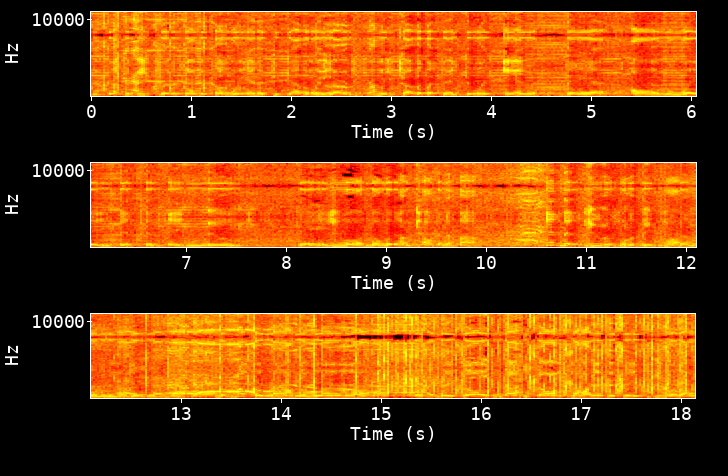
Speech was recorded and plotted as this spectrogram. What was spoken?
We've got to be critical because we're in it together. We learn from each other, but they do it in their own way. This is a new day. You all know what I'm talking about. Isn't it beautiful to be part of a new day? To look around the world and say, those Sly Stone called everyday people are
